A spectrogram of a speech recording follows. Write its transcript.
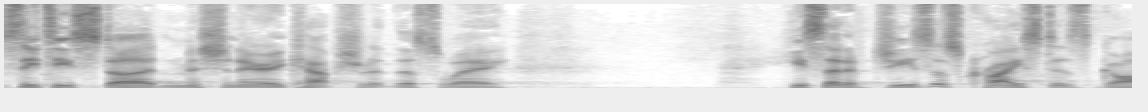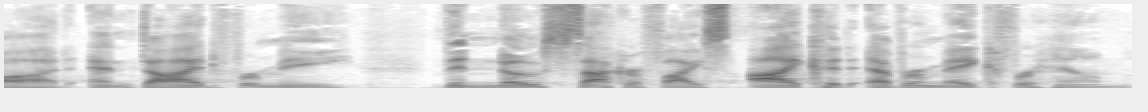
C.T. Studd, missionary, captured it this way. He said, If Jesus Christ is God and died for me, then no sacrifice I could ever make for him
